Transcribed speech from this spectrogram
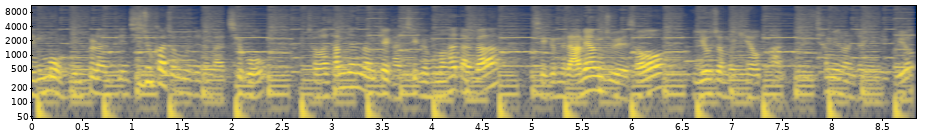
잇몸, 임플란트인 치주과 전문의를 마치고 저와 3년 넘게 같이 근무하다가 지금은 남양주에서 2호점을 개업한 우리 창민 원장님이고요.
